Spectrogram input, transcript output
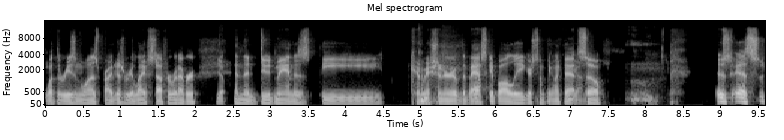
what the reason was, probably just real life stuff or whatever. Yep. And then Dude Man is the commissioner of the basketball league or something like that. it. So it was, it was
